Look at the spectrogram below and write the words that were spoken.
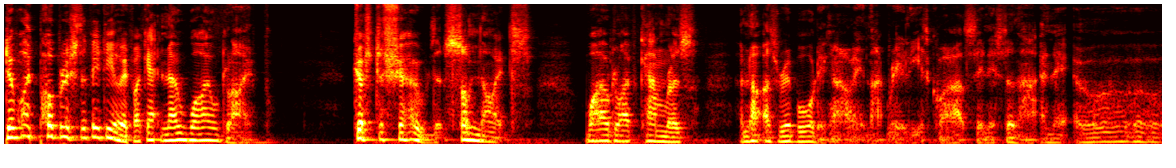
Do I publish the video if I get no wildlife? Just to show that some nights wildlife cameras are not as rewarding. I mean, that really is quite sinister, that, isn't it? Oh.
